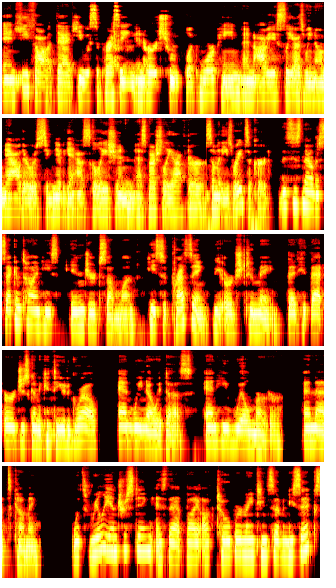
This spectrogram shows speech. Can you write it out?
And he thought that he was suppressing an urge to inflict more pain. And obviously, as we know now, there was significant escalation, especially after some of these rapes occurred. This is now the second time he's injured someone. He's suppressing the urge to maim. That that urge is going to continue to grow, and we know it does. And he will murder, and that's coming. What's really interesting is that by October 1976,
